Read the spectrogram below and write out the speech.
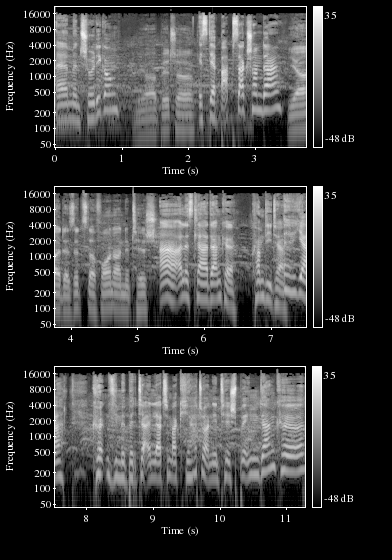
Ähm, Entschuldigung? Ja, bitte. Ist der Babsack schon da? Ja, der sitzt da vorne an dem Tisch. Ah, alles klar, danke. Komm, Dieter. Äh, ja. Könnten Sie mir bitte ein Latte Macchiato an den Tisch bringen? Danke.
